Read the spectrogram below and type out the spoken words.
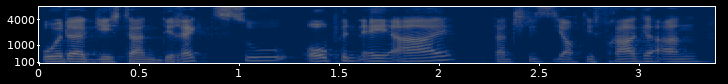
Oder gehe ich dann direkt zu OpenAI? Dann schließe ich auch die Frage an,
